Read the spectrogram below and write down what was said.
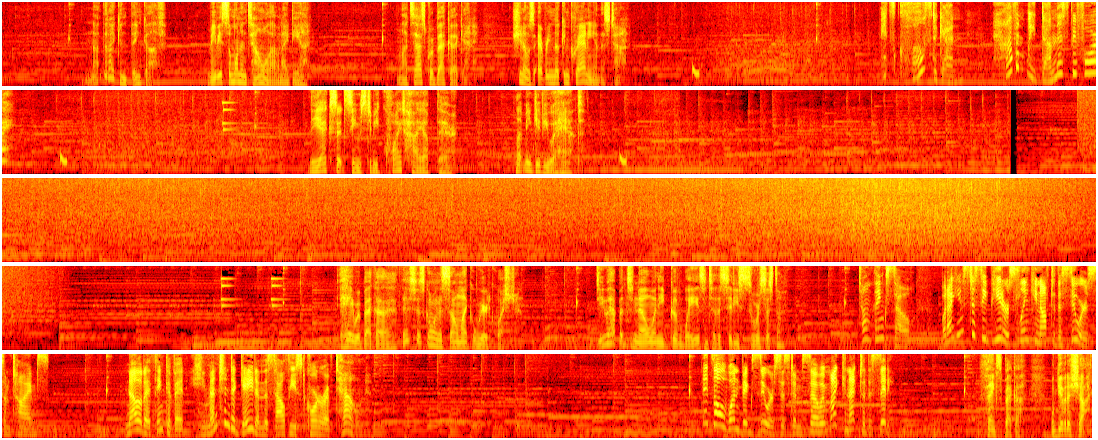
Not that I can think of. Maybe someone in town will have an idea. Let's ask Rebecca again. She knows every nook and cranny in this town. It's closed again. Haven't we done this before? The exit seems to be quite high up there. Let me give you a hand. Rebecca, this is going to sound like a weird question. Do you happen to know any good ways into the city's sewer system? Don't think so. But I used to see Peter slinking off to the sewers sometimes. Now that I think of it, he mentioned a gate in the southeast corner of town. It's all one big sewer system, so it might connect to the city. Thanks, Becca. We'll give it a shot.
